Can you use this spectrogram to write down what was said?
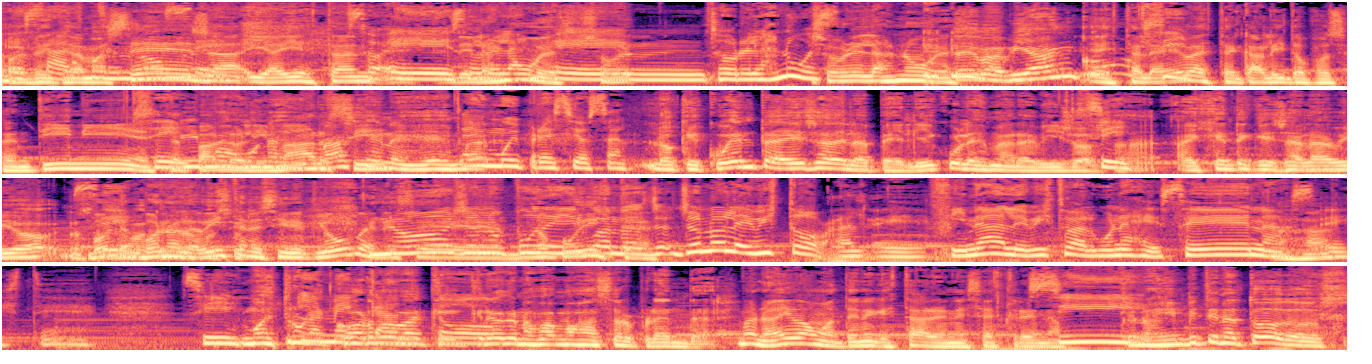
Pues Exacto, desde Marsella, y ahí están, So- eh, de sobre, las nubes, eh, sobre- sobre las nubes. Sobre las nubes. ¿Está Eva Bianco? Está la Sí. Eva, está el Carlito Posentini, Sí. está el Pablo Limarsi. imágenes, es, Es muy preciosa. Lo que cuenta ella de la película es maravillosa. Sí. Hay gente que ya la vio. ¿Vos, no la viste en el Cine Club? En No, ese- yo no pude ir cuando yo, yo no la he visto al eh, final, he visto algunas escenas, Ajá. este, sí. Muestra una Córdoba que creo que nos vamos a sorprender. Bueno, ahí vamos a tener que estar en ese estreno. Sí. Que nos inviten a todos.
